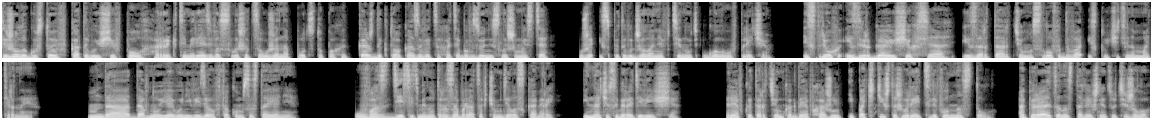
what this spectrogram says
Тяжелый, густой, вкатывающий в пол рык Тимирязева слышится уже на подступах, и каждый, кто оказывается хотя бы в зоне слышимости, уже испытывает желание втянуть голову в плечи. Из трех извергающихся изо рта Артема слов два исключительно матерные. Да, давно я его не видел в таком состоянии. У вас десять минут разобраться, в чем дело с камерой, иначе собирайте вещи. Рявкает Артем, когда я вхожу, и почти что швыряет телефон на стол. Опирается на столешницу тяжело.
